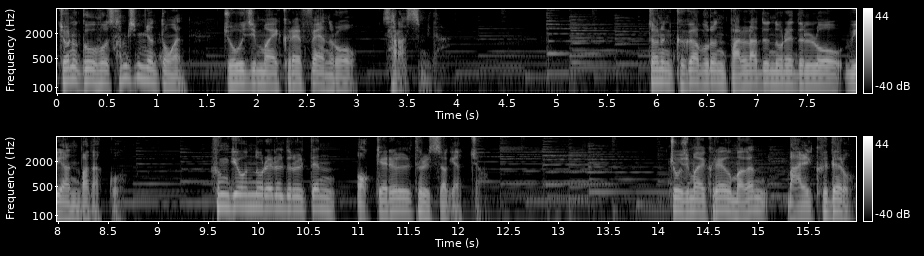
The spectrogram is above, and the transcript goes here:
저는 그 후 30년 동안 조지 마이클의 팬으로 살았습니다. 저는 그가 부른 발라드 노래들로 위안받았고 흥겨운 노래를 들을 땐 어깨를 들썩였죠. 조지 마이클의 음악은 말 그대로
